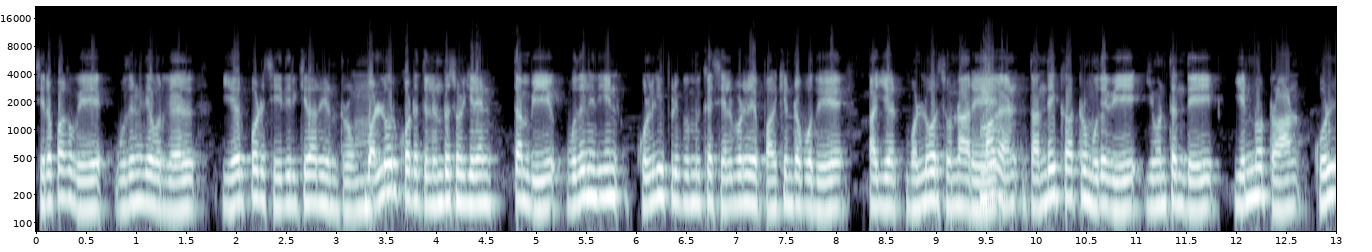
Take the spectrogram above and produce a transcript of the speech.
சிறப்பாகவே உதயநிதி அவர்கள் ஏற்பாடு செய்திருக்கிறார் என்றும் வள்ளூர் கோட்டத்தில் என்று சொல்கிறேன். தம்பி உதயநிதியின் கொள்கை பிடிப்புமிக்க செயல்பாடுகளை பார்க்கின்ற போது ஐயன் வள்ளுவர் சொன்னாரே மகன் தந்தை காற்றும் உதவி இவன் தந்தை என்னொற்றான் கொள்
